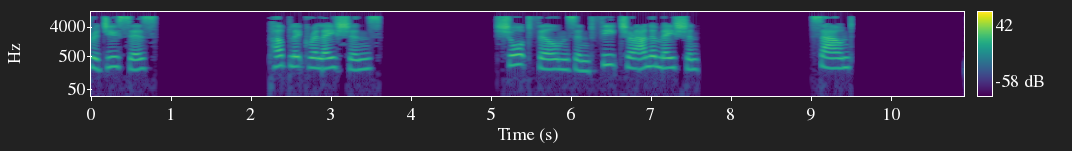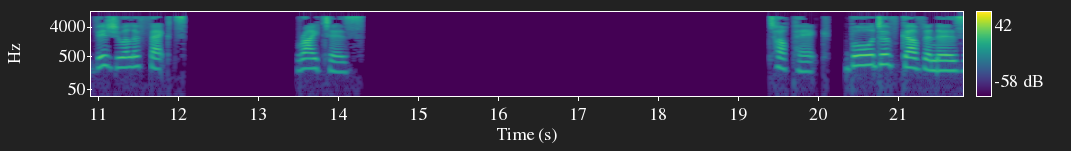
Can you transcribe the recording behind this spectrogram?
Producers Public relations Short films and feature animation Sound Visual effects Writers Topic: Board of Governors.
